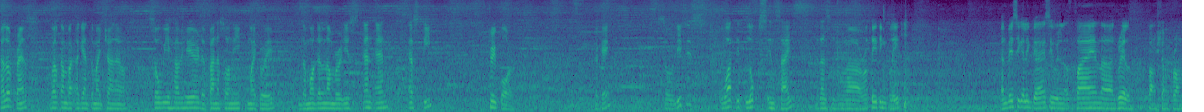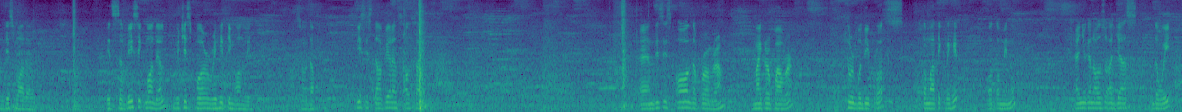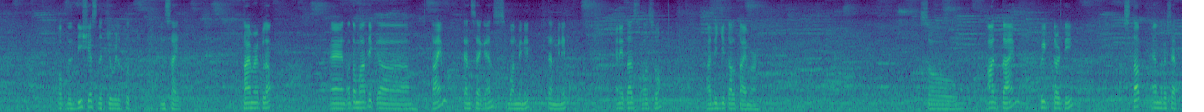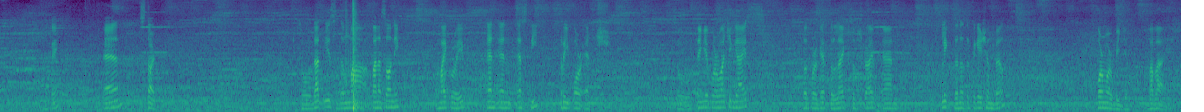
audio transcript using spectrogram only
Hello friends, welcome back again to my channel. So we have here the Panasonic microwave. The model number is NNST34. Okay, so this is what it looks inside. It has a rotating plate. And basically guys, you will not find a grill function from this model. It's a basic model which is for reheating only the this is the appearance outside. And this is all the program. Micro power turbo defrost automatic reheat auto menu. And you can also adjust the weight of the dishes that you will put inside. Timer clock and automatic uh, time 10 seconds 1 minute 10 minute and it has also a digital timer. So add time quick 30 stop and reset. Okay? And start. So that is the Ma Panasonic microwave NNST 34H so thank you for watching guys. Don't forget to like subscribe and click the notification bell for more video. Bye bye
